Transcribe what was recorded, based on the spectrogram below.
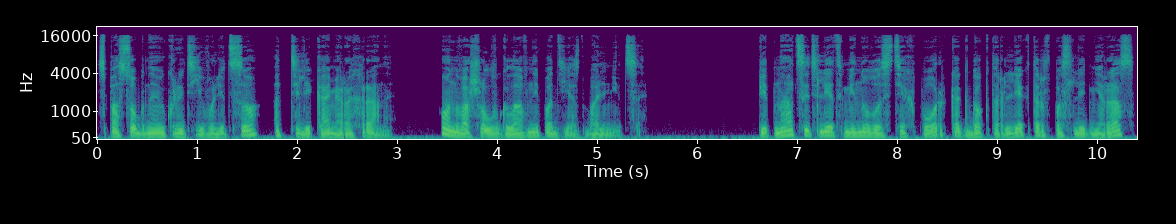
способной укрыть его лицо от телекамер охраны, он вошел в главный подъезд больницы. 15 лет минуло с тех пор, как доктор Лектор в последний раз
